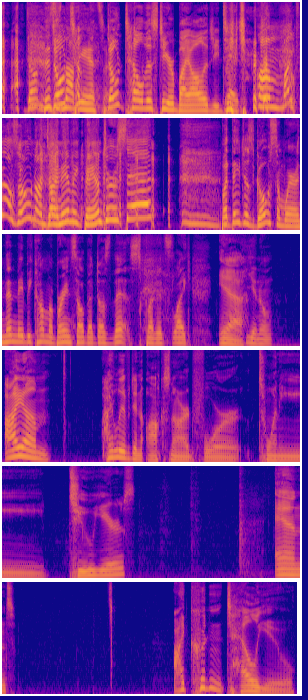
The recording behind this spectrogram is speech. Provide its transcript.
don't this Don't is not the answer. Don't tell this to your biology Right. teacher. um Mike Falzone on Dynamic Banter said But they just go somewhere and then they become a brain cell that does this. But it's like, yeah. you know, I um I lived in Oxnard for 22 years. And I couldn't tell you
